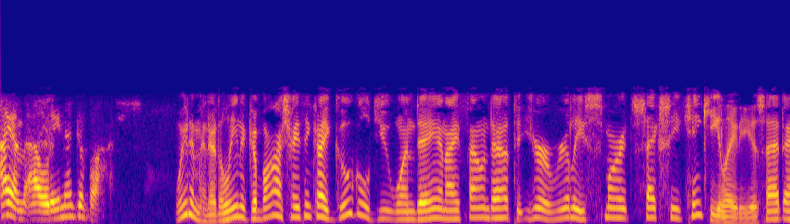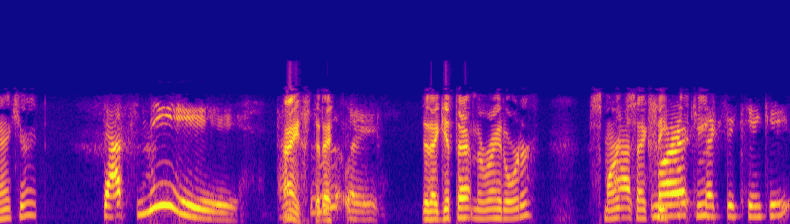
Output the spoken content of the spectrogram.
I am Allena Gabosch. Wait a minute, Allena Gabosch. I think I Googled you one day and I found out that you're a really smart, sexy, kinky lady. Is that accurate? That's me. Nice. Absolutely. Did I, did I get that in the right order? Smart, uh, sexy, smart, kinky? sexy, kinky.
